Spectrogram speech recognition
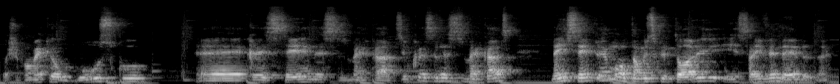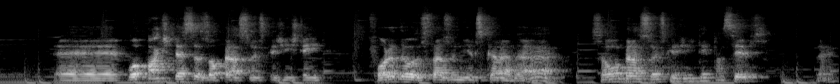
poxa, como é que eu busco é, crescer nesses mercados? E o crescer nesses mercados nem sempre é montar um escritório e, sair vendendo, né? É, boa parte dessas operações que a gente tem fora dos Estados Unidos, Canadá, são operações que a gente tem parceiros, né?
